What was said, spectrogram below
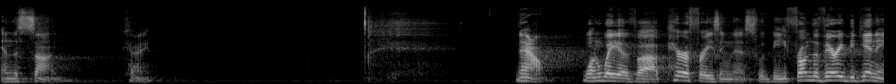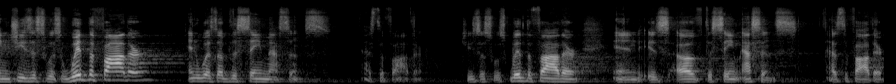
and the Son. Okay? Now, one way of uh, paraphrasing this would be from the very beginning, Jesus was with the Father and was of the same essence as the Father. Jesus was with the Father and is of the same essence as the Father.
